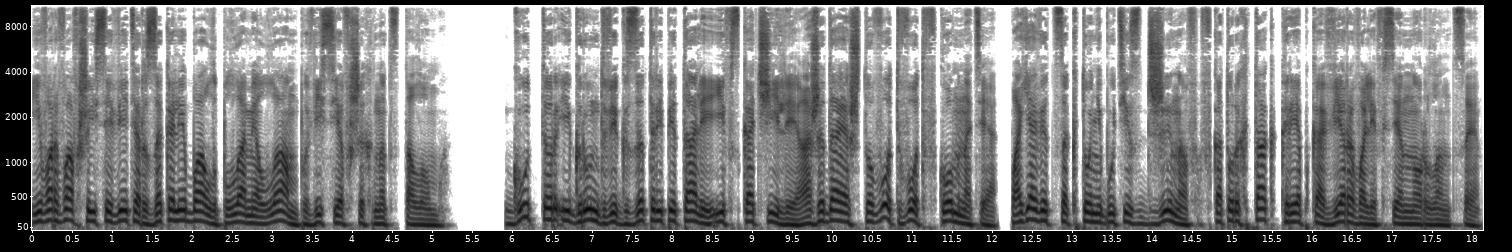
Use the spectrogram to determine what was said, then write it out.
и ворвавшийся ветер заколебал пламя ламп, висевших над столом. Гуттер и Грундвиг затрепетали и вскочили, ожидая, что вот-вот в комнате появится кто-нибудь из джинов, в которых так крепко веровали все норландцы.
